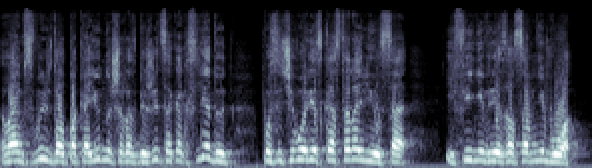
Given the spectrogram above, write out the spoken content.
Ваймс выждал, пока юноша разбежится как следует, после чего резко остановился, и Финни врезался в него.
